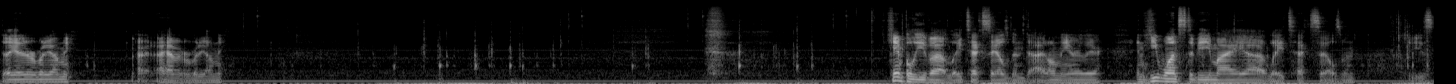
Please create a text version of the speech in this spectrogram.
Did I get everybody on me? Alright, I have everybody on me. Can't believe uh, Latex Salesman died on me earlier. And he wants to be my uh, Latex Salesman. Jeez.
